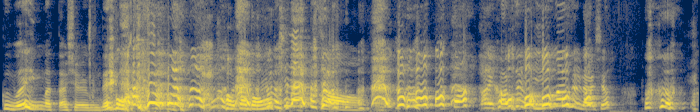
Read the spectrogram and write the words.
그 왜 입맛 따셔요 근데? 어, 나 너무 티났죠? 아니 갑자기 입맛을 나셔?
